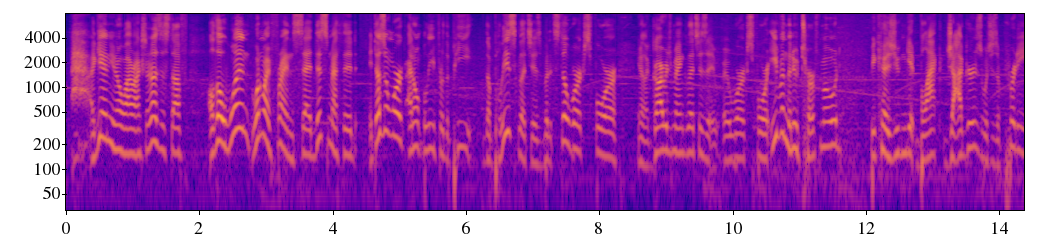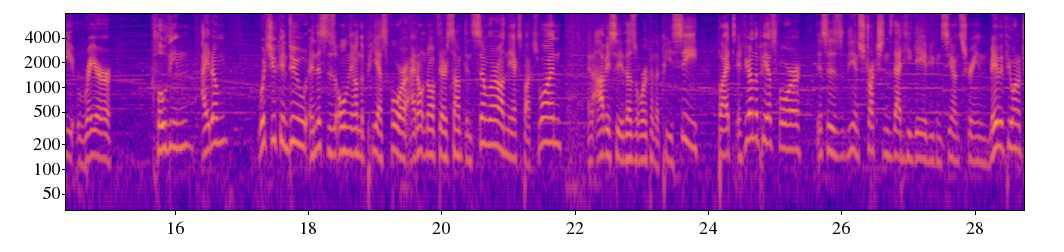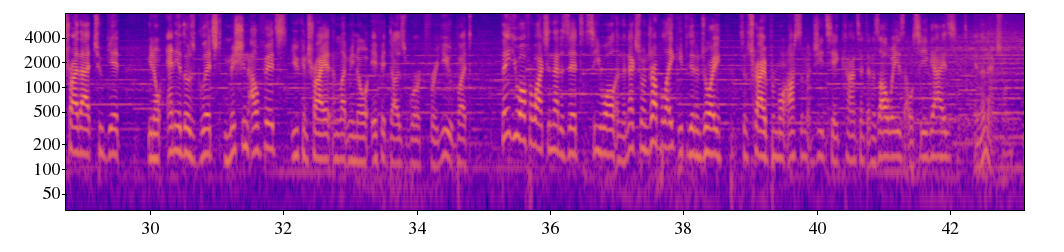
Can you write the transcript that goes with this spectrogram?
again, you know, why Rockstar does this stuff. Although one one of my friends said this method, it doesn't work, I don't believe, for the P the police glitches, but it still works for you know the garbage man glitches. It, it works for even the new turf mode because you can get black joggers, which is a pretty rare clothing item, which you can do. And this is only on the PS4. I don't know if there's something similar on the Xbox One, and obviously it doesn't work on the PC. But if you're on the PS4, this is the instructions that he gave. You can see on screen. Maybe if you want to try that to get you know, any of those glitched mission outfits, you can try it and let me know if it does work for you. But thank you all for watching. That is it. See you all in the next one. Drop a like if you did enjoy. Subscribe for more awesome GTA content. And as always, I will see you guys in the next one.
